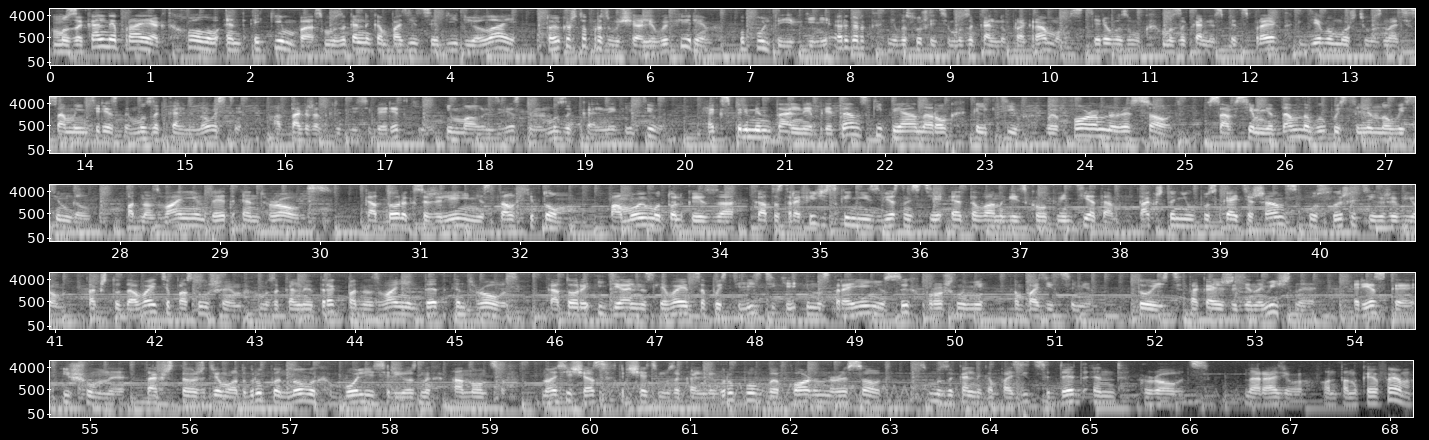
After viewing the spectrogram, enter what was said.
Музыкальный проект Hollow and Akimbo с музыкальной композицией Did You Lie только что прозвучали в эфире. У пульта Евгений Эргард, и вы слушаете музыкальную программу «Стереозвук» – музыкальный спецпроект, где вы можете узнать самые интересные музыкальные новости, а также открыть для себя редкие и малоизвестные музыкальные коллективы. Экспериментальный британский пиано-рок коллектив The Foreign Resort совсем недавно выпустили новый сингл под названием Dead and Rose, который, к сожалению, не стал хитом. По-моему, только из-за катастрофической неизвестности этого английского квинтета. Так что не упускайте шанс услышать их живьем. Так что давайте послушаем музыкальный трек под названием Dead and Rose, который идеально сливается по стилистике и настроению с их прошлыми композициями. То есть такая же динамичная, резкая и шумная. Так что ждем от группы новых, более серьезных анонсов. Ну а сейчас встречайте музыкальную группу The Foreign Resort с музыкальной композицией Dead End Roads на радио Фонтанка FM.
